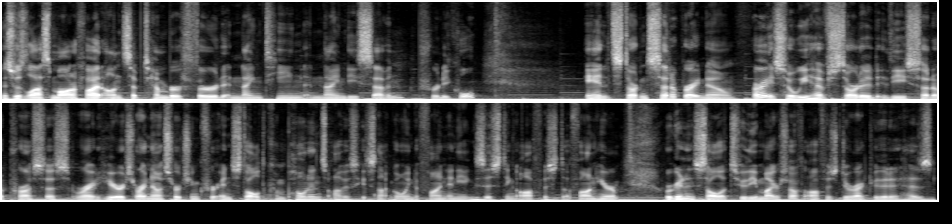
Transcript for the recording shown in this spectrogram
This was last modified on September 3rd, 1997. Pretty cool. And it's starting setup right now. Alright, so we have started the setup process right here. It's right now searching for installed components. Obviously, it's not going to find any existing Office stuff on here. We're going to install it to the Microsoft Office directory that it has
